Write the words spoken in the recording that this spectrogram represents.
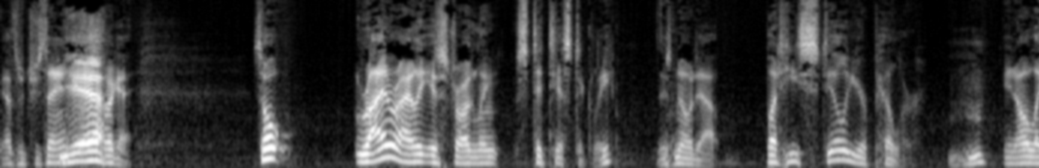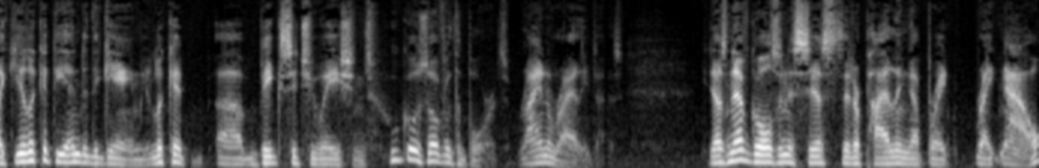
That's what you're saying? Yeah. Okay. So Ryan O'Reilly is struggling statistically, there's no doubt, but he's still your pillar. Mm-hmm. You know, like you look at the end of the game, you look at uh, big situations. Who goes over the boards? Ryan O'Reilly does. He doesn't have goals and assists that are piling up right right now.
